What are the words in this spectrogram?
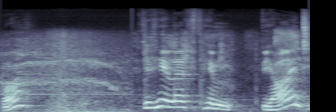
What? Did he left him behind?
